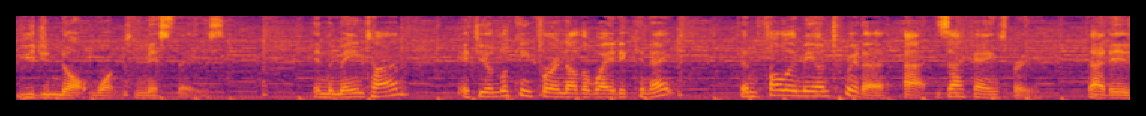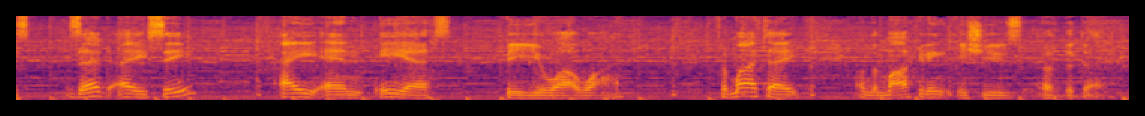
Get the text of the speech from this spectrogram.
You do not want to miss these. In the meantime, if you're looking for another way to connect, then follow me on Twitter at Zac Anesbury. That is Z A C A N E S B U R Y for my take on the marketing issues of the day.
